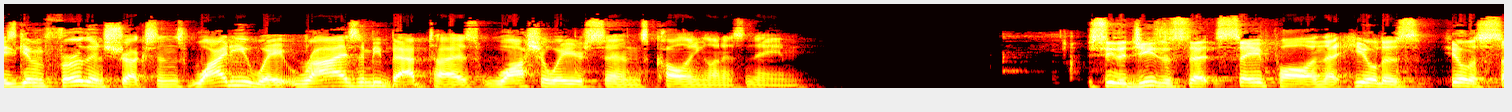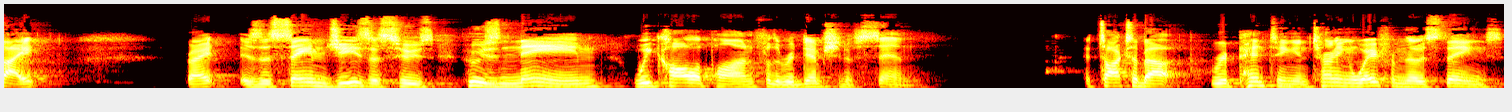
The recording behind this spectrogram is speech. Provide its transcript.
he's given further instructions. Why do you wait? Rise and be baptized. Wash away your sins, calling on his name. You see, the Jesus that saved Paul and that healed his, healed his sight right, is the same Jesus whose, whose name we call upon for the redemption of sin. It talks about repenting and turning away from those things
